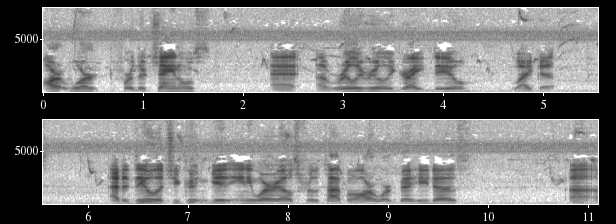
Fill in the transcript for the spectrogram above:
artwork for their channels at a really, really great deal. Like a, at a deal that you couldn't get anywhere else for the type of artwork that he does. Uh,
